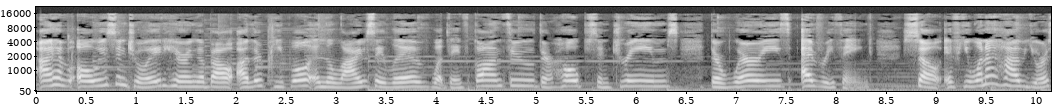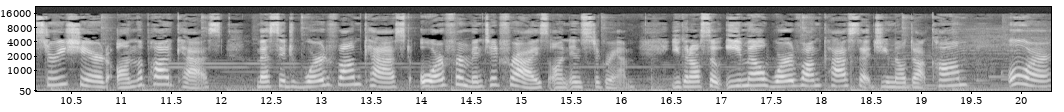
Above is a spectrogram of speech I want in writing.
I have always enjoyed hearing about other people and the lives they live, what they've gone through, their hopes and dreams, their worries, everything. So, if you want to have your story shared on the podcast, message wordvomcast or fermented fries on Instagram. You can also email wordvomcast at gmail.com or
